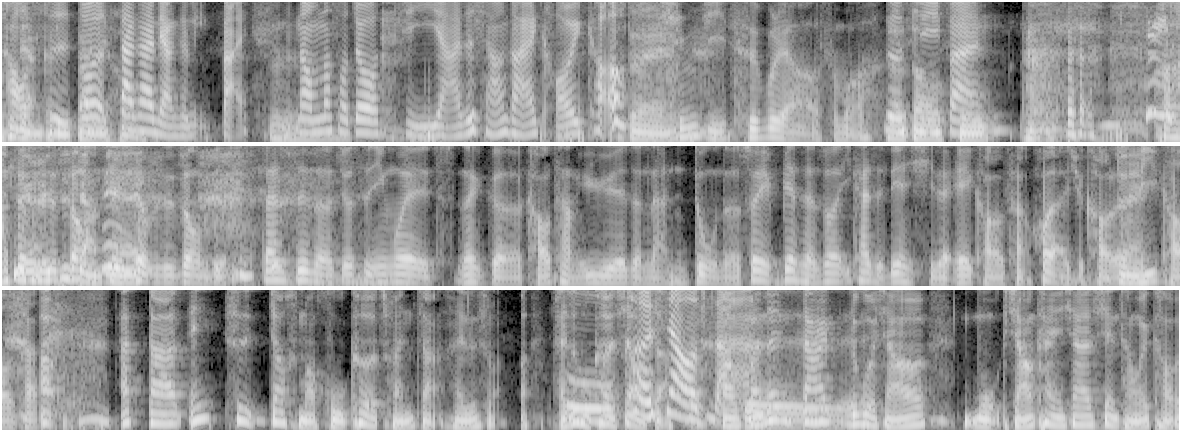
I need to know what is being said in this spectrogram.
考试都大概两个礼拜，那我们那时候就急呀，就想要赶快考一考。对，心急吃不了什么热稀饭。这不是重点，这不是重点。但是呢，就是因为那个考场预约的难度呢，所以变成说一开始练习了 A 考场，后来去考了 B 考场。啊啊，大家哎，是叫什么虎克船长还是什么？啊还是虎克校长？反正大家如果想要我想要看一下现场会考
